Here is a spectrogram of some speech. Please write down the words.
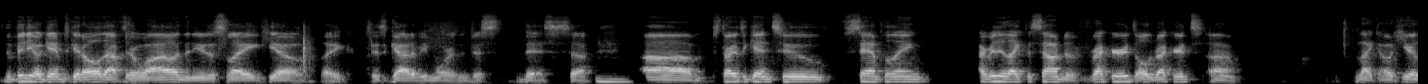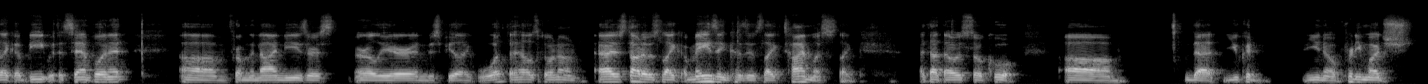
the video games get old after a while, and then you're just like, yo, like there's got to be more than just this. So, mm-hmm. um, started to get into sampling. I really like the sound of records, old records. Um, like I would hear like a beat with a sample in it um, from the 90s or earlier, and just be like, what the hell's going on? And I just thought it was like amazing because it was like timeless. Like I thought that was so cool um, that you could you know, pretty much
